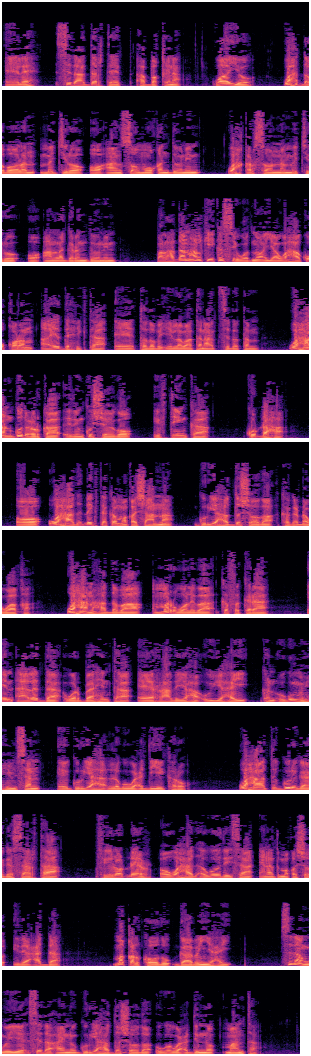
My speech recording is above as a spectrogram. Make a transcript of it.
Ee leh sidaa darteed ha baqina. Waayo wax daboolan ma jiro oo aan soo muuqan doonin. Wax qarsoonna ma jiro oo aan la garan doonin bal haddaan halkii ka sii wadno ayaa waxaa ku qoran aayadda xigta ee toddoba iyo labaatanaad sida tan. Waxaan gudcurka idinku sheego iftiinka ku dhaha oo waxaad dhegta ka maqashaanna guryaha dushooda kaga dhawaaqa. Waxaan haddaba mar waliba ka fekeraa in aaladda warbaahinta ee raadiyaha uu yahay kan ugu muhiimsan ee guryaha lagu wacdiyi karo waxaad gurigaaga saartaa fiilo dheer oo waxaad awoodaysaa inaad maqasho idaacadda maqalkoodu gaaban yahay. Sidaan weeye sida aynu guryaha dushooda uga wacdinno maanta.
